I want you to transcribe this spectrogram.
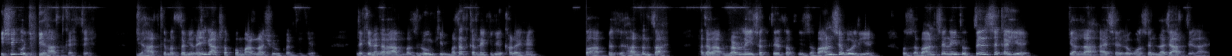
اسی کو جہاد کہتے ہیں۔ جہاد کے مطلب یہ نہیں کہ آپ سب کو مارنا شروع کر دیجیے۔ لیکن اگر آپ مظلوم کی مدد کرنے کے لیے کھڑے ہیں تو آپ پہ زہار بنتا ہے۔ اگر آپ لڑ نہیں سکتے تو اپنی زبان سے بولیے۔ اس زبان سے نہیں تو دل سے کہیے کہ اللہ ایسے لوگوں سے نجات دلائے۔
